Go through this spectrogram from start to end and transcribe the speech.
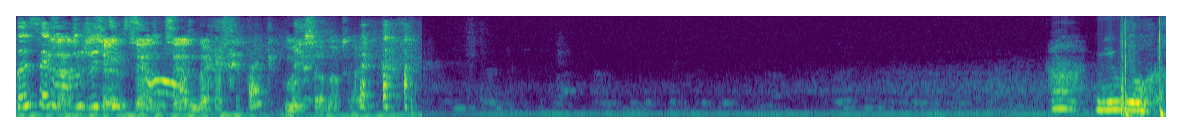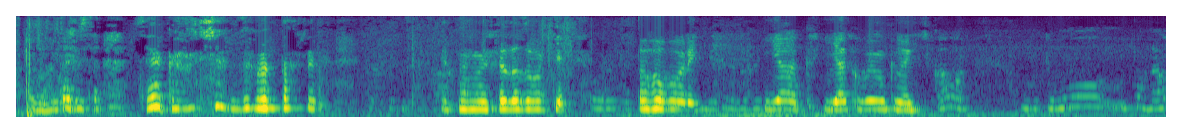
до сих пор Зараз в житті всього. це не просто. Так. Мені все одно взагалі. Мій влог завантажився. Це, коротше, завантажив. Я думаю, що за звуки. То говорить. Як? Як вимкнути? Тому погнали.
